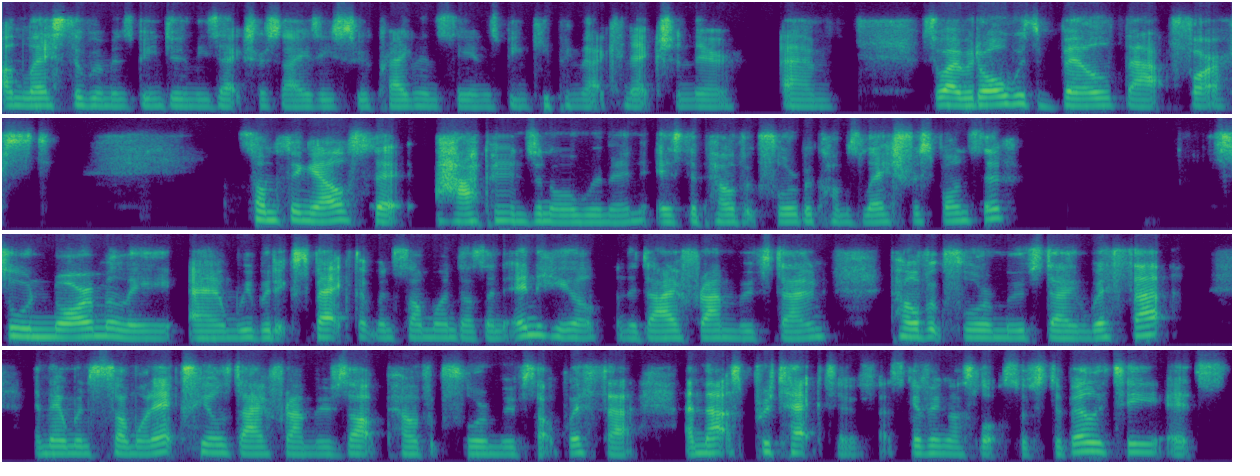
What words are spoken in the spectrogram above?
unless the woman's been doing these exercises through pregnancy and has been keeping that connection there um, so i would always build that first Something else that happens in all women is the pelvic floor becomes less responsive. So normally um, we would expect that when someone does an inhale and the diaphragm moves down, pelvic floor moves down with that. And then when someone exhales, diaphragm moves up, pelvic floor moves up with that. And that's protective. That's giving us lots of stability. It's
